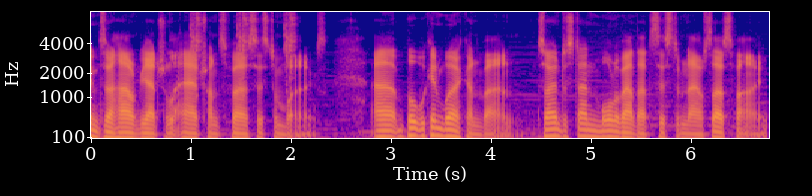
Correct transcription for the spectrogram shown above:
Into how the actual air transfer system works. Uh, but we can work on that. So I understand more about that system now, so that's fine.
